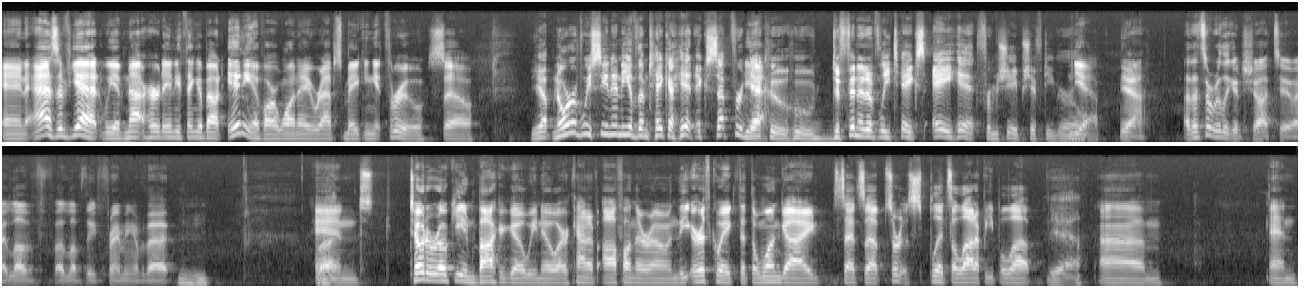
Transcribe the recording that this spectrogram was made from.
And as of yet, we have not heard anything about any of our one A reps making it through. So Yep. Nor have we seen any of them take a hit except for Yeah. Deku, who definitively takes a hit from Shapeshifty Girl. yeah. Yeah, uh, that's a really good shot too. I love I love the framing of that. And Todoroki and Bakugo, we know, are kind of off on their own. The earthquake that the one guy sets up sort of splits a lot of people up. Yeah. Um, and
